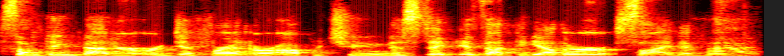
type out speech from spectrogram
something better or different or opportunistic is at the other side of that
